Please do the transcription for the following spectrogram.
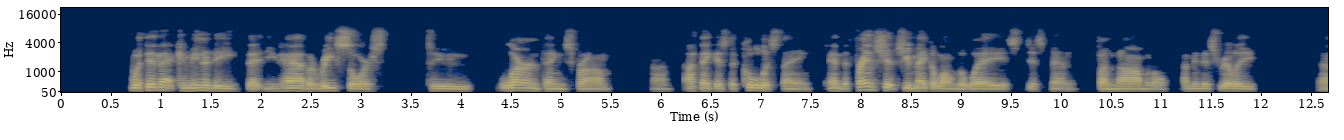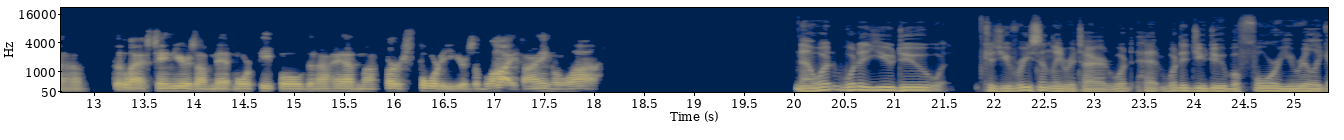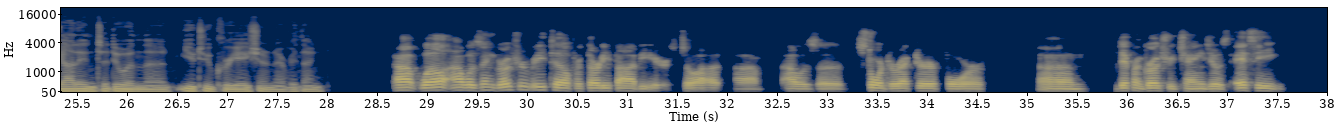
within that community that you have a resource to learn things from, um, I think is the coolest thing. And the friendships you make along the way, it's just been phenomenal. I mean, it's really, uh, the last 10 years, I've met more people than I have my first 40 years of life. I ain't gonna lie. Now, what what do you do? Because you've recently retired. What had, what did you do before you really got into doing the YouTube creation and everything? Uh, well, I was in grocery retail for 35 years. So I, uh, I was a store director for um, different grocery chains. It was SE,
